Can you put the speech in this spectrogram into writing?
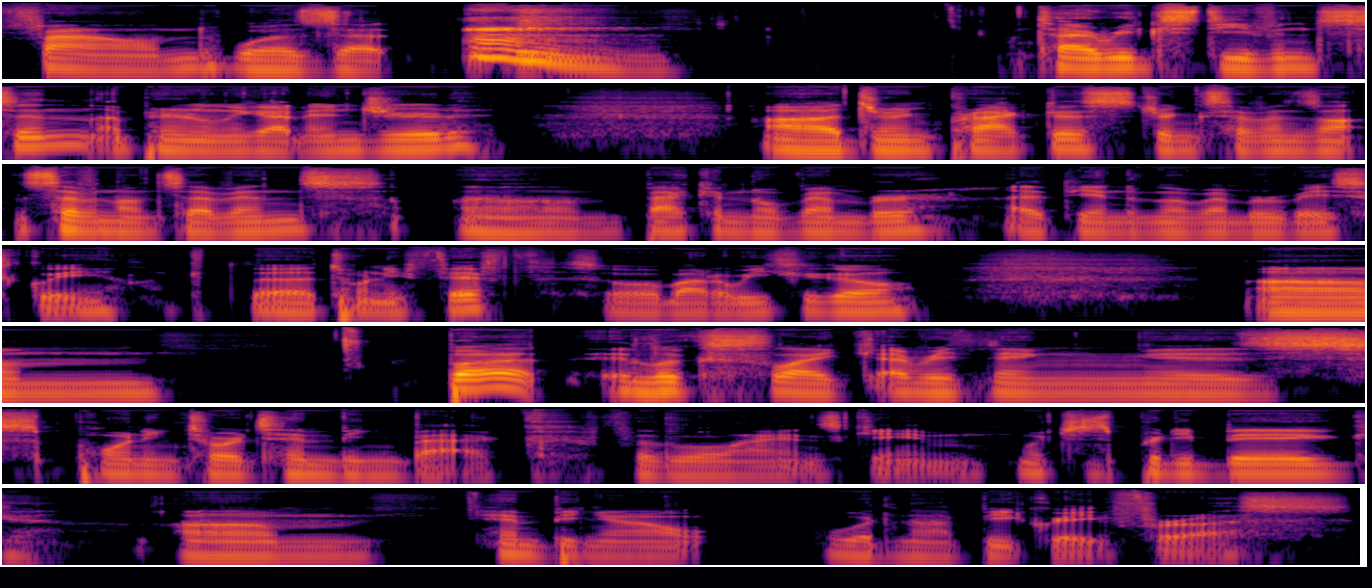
found was that Tyrique Stevenson apparently got injured uh, during practice during sevens on, seven on sevens um, back in November, at the end of November, basically like the 25th, so about a week ago. Um, but it looks like everything is pointing towards him being back for the Lions game, which is pretty big. Um, him being out would not be great for us.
